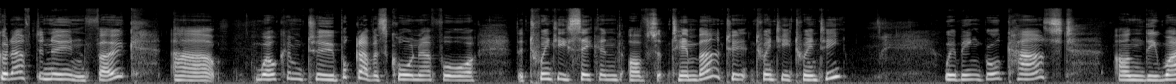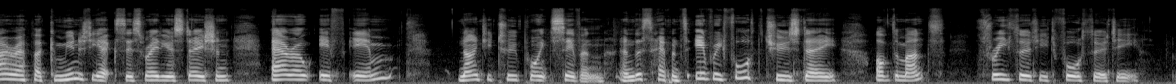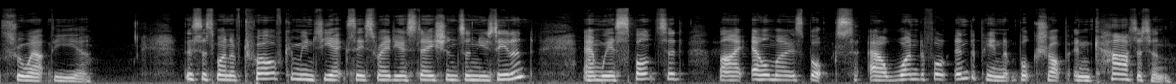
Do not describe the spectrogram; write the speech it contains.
Good afternoon, folk. Uh, welcome to Book Lovers Corner for the 22nd of September 2020. We're being broadcast on the Wairarapa Community Access radio station Arrow FM 92.7 and this happens every fourth Tuesday of the month 3:30 to 4:30 throughout the year. This is one of 12 community access radio stations in New Zealand, and we're sponsored by Elmo's Books, our wonderful independent bookshop in Carterton.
